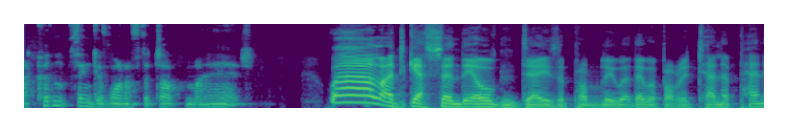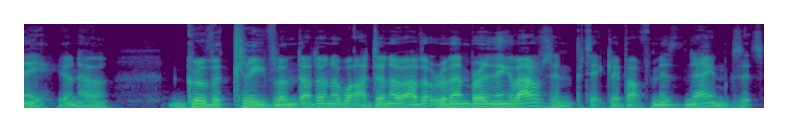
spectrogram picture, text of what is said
I couldn't think of one off the top of my head. Well, I'd guess in the olden days they probably were, they were probably ten a penny, you know. Grover Cleveland, I don't know what I don't know. I don't remember anything about him particularly apart from his name because it's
